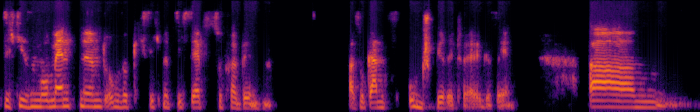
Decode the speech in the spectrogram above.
sich diesen Moment nimmt, um wirklich sich mit sich selbst zu verbinden. Also ganz unspirituell gesehen. Ähm,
